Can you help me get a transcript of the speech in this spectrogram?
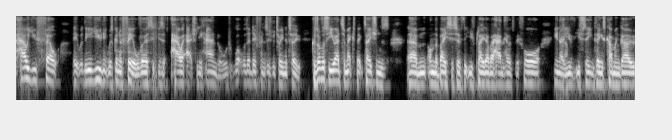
how you felt it, the unit was going to feel versus how it actually handled, what were the differences between the two? Because obviously you had some expectations um, on the basis of that you've played other handhelds before. You know, you've you've seen things come and go.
